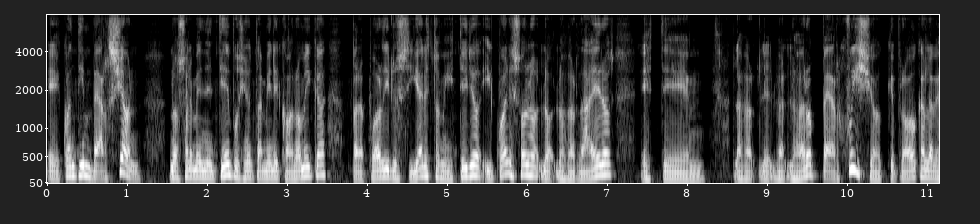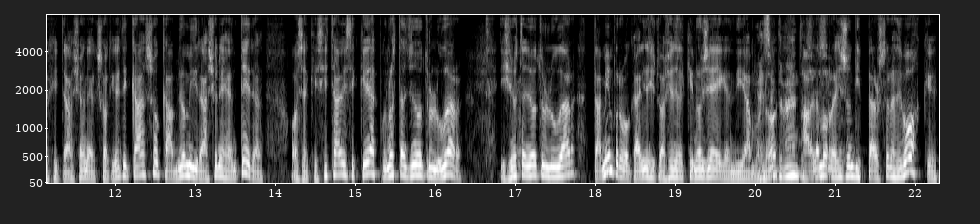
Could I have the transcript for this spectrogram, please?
eh, cuánta inversión, no solamente en tiempo, sino también económica, para poder dilucidar estos misterios y cuáles son los, los- los verdaderos, este, las ver- los verdaderos perjuicios que provocan la vegetación exótica. En este caso cambió migraciones enteras. O sea que si esta vez se queda es porque no están yendo a otro lugar. Y si no están yendo a otro lugar, también provocaría situaciones de que no lleguen, digamos. ¿no? Hablamos sí. recién son dispersores de bosque.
